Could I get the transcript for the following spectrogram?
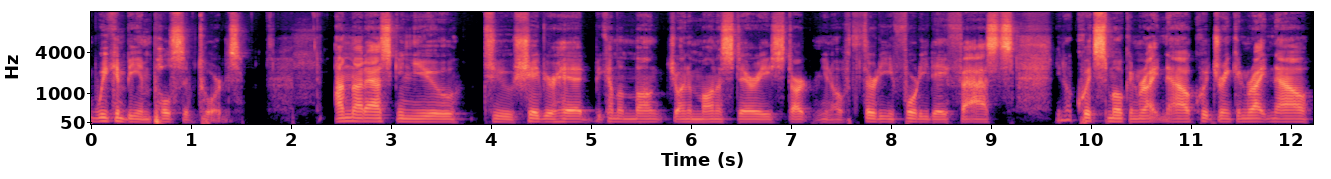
we can be impulsive towards. I'm not asking you to shave your head, become a monk, join a monastery, start, you know, 30, 40 day fasts, you know, quit smoking right now, quit drinking right now,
